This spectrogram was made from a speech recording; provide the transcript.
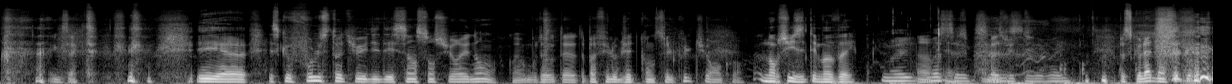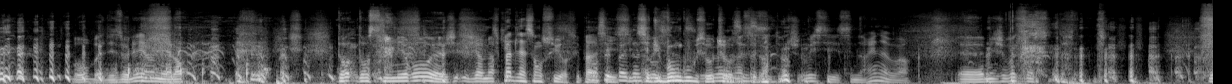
Exact. Et euh, est-ce que Fools, toi, tu as eu des dessins censurés? Non. t'as- pas fait l'objet de cancel culture encore? Non parce qu'ils étaient mauvais Oui, Ah, moi, ah, c'est. ah, bah, c'est- zut. c'est- oui. Parce que là, dans ce... bon, bah désolé, hein, mais alors dans, dans ce numéro, euh, j'ai j'ai remarqué. c'est pas de la censure c'est pas Non, c'est c'est pas de la c'est du bon goût c'est- autre chose. Oui, c'est- ça n'a rien à voir. Euh, mais je vois que dans ce,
